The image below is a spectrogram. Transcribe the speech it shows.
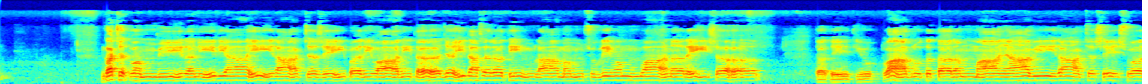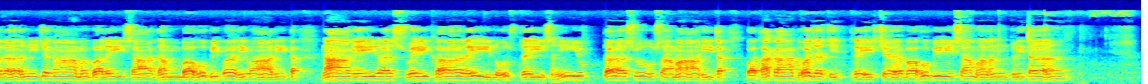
गच्छ त्वं वीरनिर्याहि राक्षसै परिवारित जहि दशरथिं रामं सुग्रीवं वानरैः सह। तथेत्युक्त्वा द्रुततरं मायावी राक्षसेश्वर निजगाम बलैः सार्धं बहुभिः परिवारित नागैरश्वैखरैरुष्ट्रैः संयुक्तसुसमाहित पताकाध्वजचित्रैश्च बहुभिः समलङ्कृत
